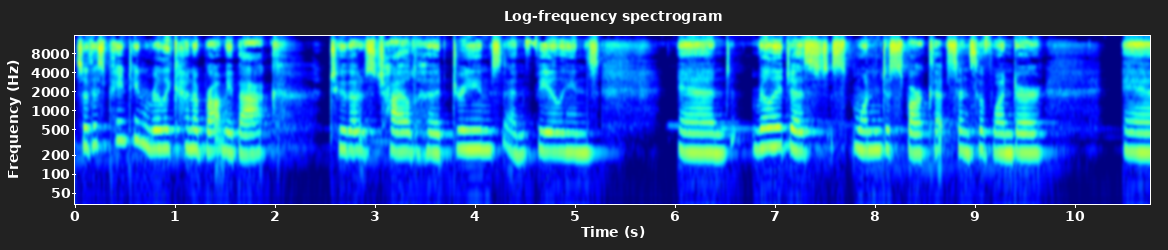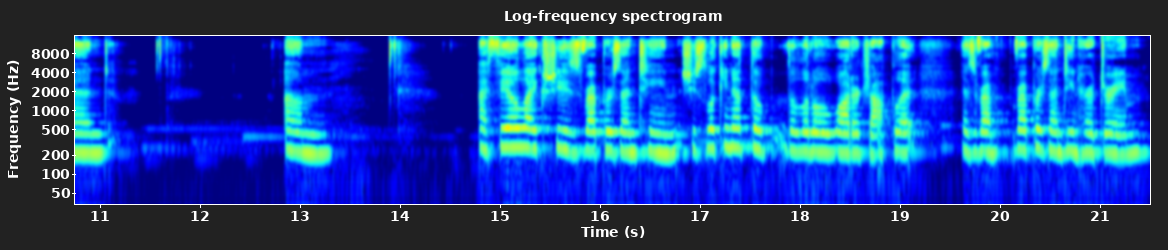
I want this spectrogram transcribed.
So this painting really kind of brought me back to those childhood dreams and feelings and really just wanting to spark that sense of wonder and um I feel like she's representing she's looking at the the little water droplet as rep- representing her dream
